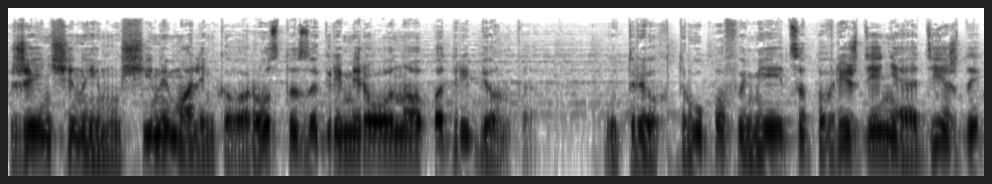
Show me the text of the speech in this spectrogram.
женщины и мужчины маленького роста, загримированного под ребенка. У трех трупов имеется повреждение одежды,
